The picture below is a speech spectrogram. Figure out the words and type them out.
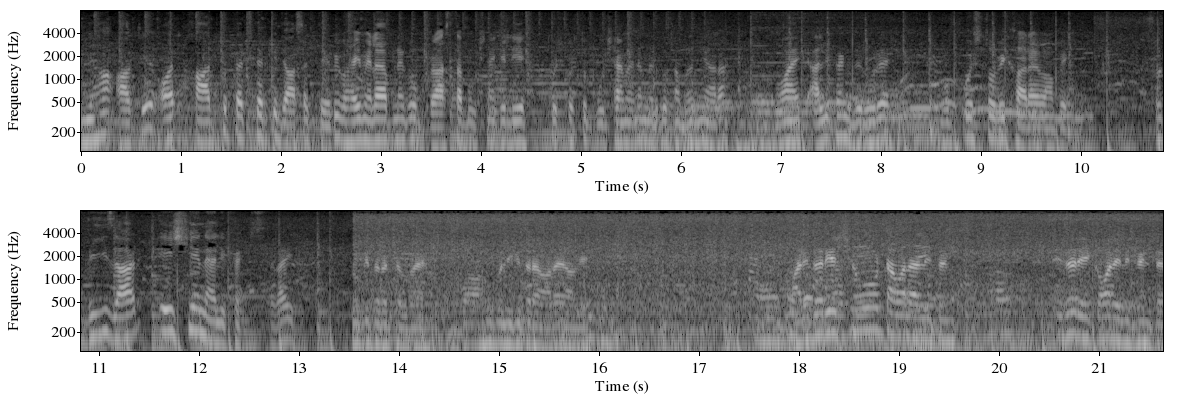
यहाँ आके और हाथ को टच करके जा सकते हैं। भाई मिला अपने को रास्ता पूछने के लिए। कुछ कुछ तो पूछा है मैंने मेरे को समझ नहीं आ रहा। वहाँ एक एलिफेंट ज़रूर है वो कुछ तो भी खा रहा है वहाँ पे। So these are Asian elephants right की तरह चल रहा है। बाहुबली की तरह आ रहा है आगे। और इधर ये छोटा वाला एलिफेंट इधर एक और एलिफेंट है।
